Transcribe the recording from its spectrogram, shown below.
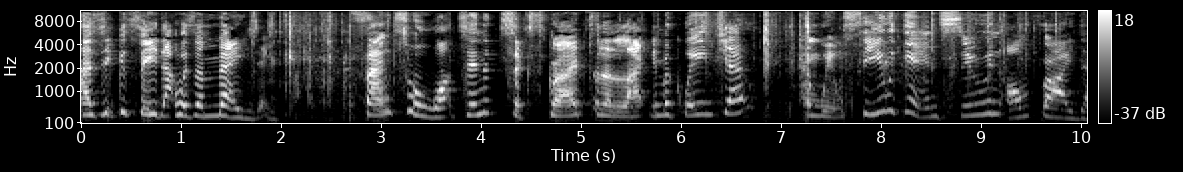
as you can see, that was amazing. Thanks for watching. Subscribe to the Lightning McQueen show. And we'll see you again soon on Friday.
